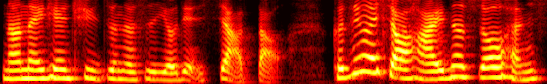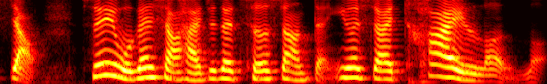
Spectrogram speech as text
那那一天去真的是有点吓到。可是因为小孩那时候很小，所以我跟小孩就在车上等，因为实在太冷了。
